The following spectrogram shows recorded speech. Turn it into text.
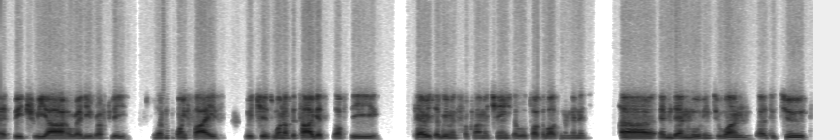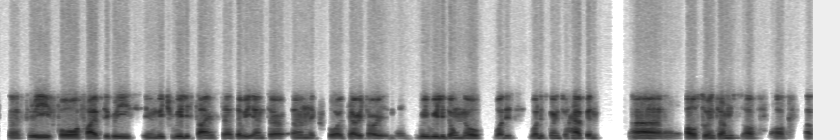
at which we are already roughly 1.5 which is one of the targets of the Paris Agreement for Climate Change that we'll talk about in a minute. Uh, and then moving to one, uh, to two, uh, three, four, five degrees, in which really science says that we enter unexplored territory. And we really don't know what is what is going to happen. Uh, also, in terms of, of, of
